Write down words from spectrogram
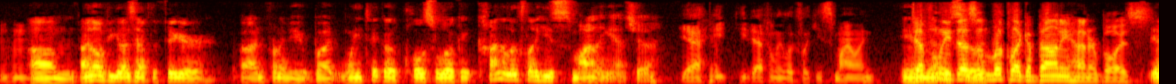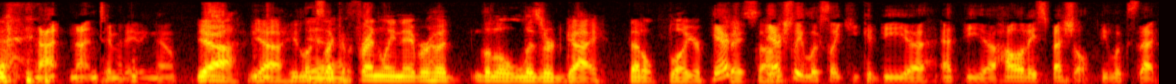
Mm-hmm. Um, I don't know if you guys have the figure uh, in front of you, but when you take a closer look, it kind of looks like he's smiling at you. yeah, he, he definitely looks like he's smiling. And, Definitely doesn't look like a bounty hunter, boys. Yeah. Not not intimidating, no. Yeah, yeah. He looks Yeah. like a friendly neighborhood little lizard guy. That'll blow your He, act- face off. he actually looks like he could be uh, at the uh, holiday special. He looks that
